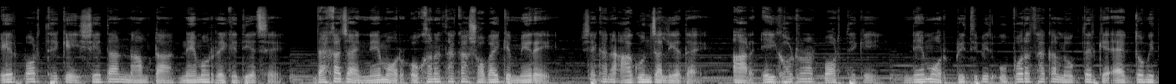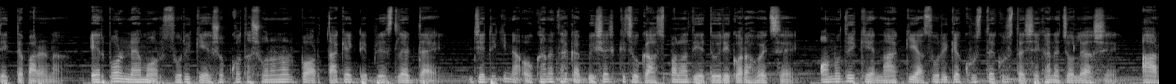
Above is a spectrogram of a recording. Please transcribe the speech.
এরপর থেকেই সে তার নামটা নেমর রেখে দিয়েছে। দেখা যায় নেমর ওখানে থাকা সবাইকে মেরে সেখানে আগুন জ্বালিয়ে দেয়। আর এই ঘটনার পর থেকেই নেমর পৃথিবীর উপরে থাকা লোকদেরকে একদমই দেখতে পারে না। এরপর নেমর সুরিকে এসব কথা শোনানোর পর তাকে একটি ব্রেসলেট দেয়। যেটি কিনা ওখানে থাকা বিশেষ কিছু গাছপালা দিয়ে তৈরি করা হয়েছে। অন্যদিকে নাকিয়া সুরিকে খুঁজতে খুঁজতে সেখানে চলে আসে আর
